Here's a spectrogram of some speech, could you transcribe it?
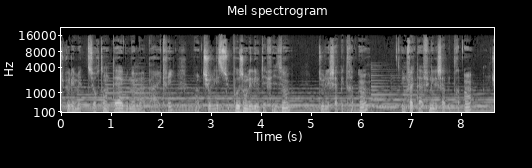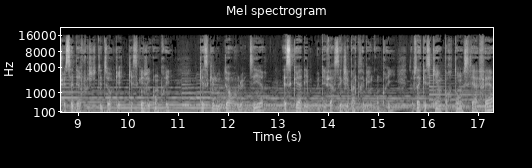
Tu peux les mettre sur ton tel ou même par écrit. Donc tu lis, supposons les livres d'Éphésiens, tu lis chapitre 1, une fois que tu as fini le chapitre 1, tu essaies de réfléchir, de te dire, ok, qu'est-ce que j'ai compris? Qu'est-ce que l'auteur voulait dire? Est-ce qu'il y a des, versets que j'ai pas très bien compris? C'est pour ça que ce qui est important aussi à faire,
